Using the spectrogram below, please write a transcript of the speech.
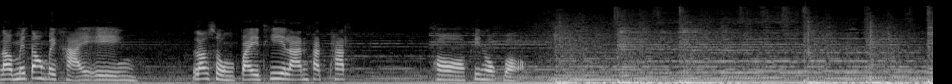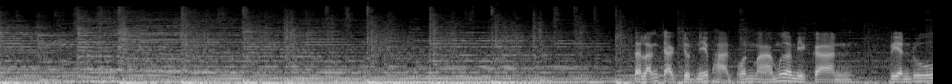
เราไม่ต้องไปขายเอง เราส่งไปที่ร้านพัดพัดพอพี่นกบอก แต่หลังจากจุดนี้ผ่านพ้นมาเมื่อมีการเรียนรู้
